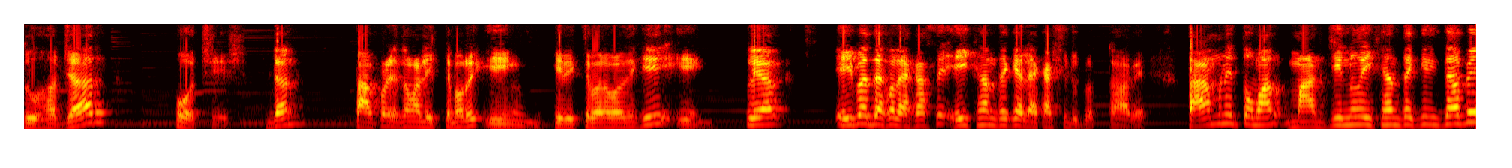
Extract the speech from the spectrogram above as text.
দু হাজার পঁচিশ। ডান তারপরে তোমরা লিখতে পারো ইং। কি লিখতে পারো দেখি? ইং। ক্লিয়ার এইবার দেখো লেখা আছে, এইখান থেকে লেখা শুরু করতে হবে। তার মানে তোমার মার্জিনও এইখান থেকে দিতে হবে,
